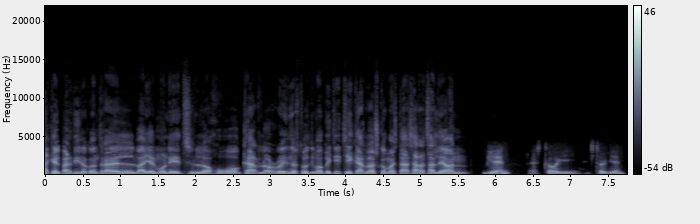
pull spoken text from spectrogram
Aquel partido contra el Bayern Múnich lo jugó Carlos Ruiz, nuestro último pichichi. Carlos, ¿cómo estás? Arracha León. Bien, estoy, estoy bien.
